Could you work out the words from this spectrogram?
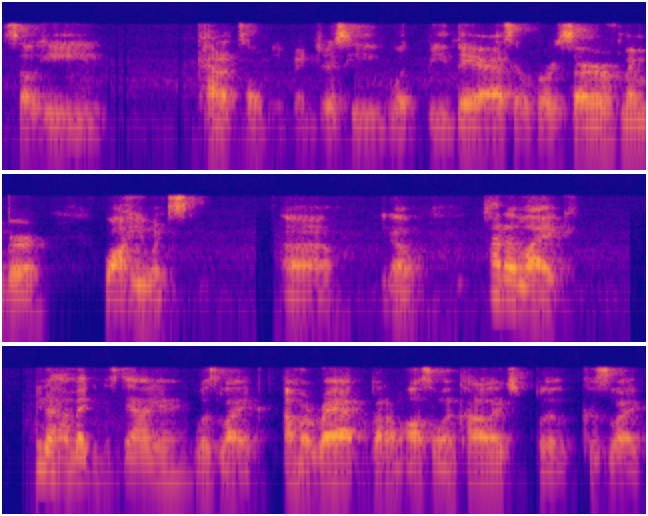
So he kind of told the Avengers he would be there as a reserve member while he went to school. Um, you know, kind of like, you know how Megan Thee Stallion was like, I'm a rap, but I'm also in college, but because like,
